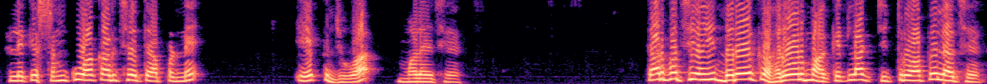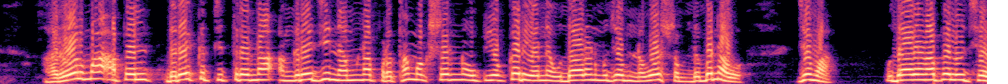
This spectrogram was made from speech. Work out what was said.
એટલે કે શંકુ આકાર છે તે આપણને એક જોવા મળે છે. ત્યાર પછી અહીં દરેક હરોળમાં કેટલાક ચિત્રો આપેલા છે. હરોળમાં આપેલ દરેક ચિત્રના અંગ્રેજી નામના પ્રથમ અક્ષરનો ઉપયોગ કરી અને ઉદાહરણ મુજબ નવો શબ્દ બનાવો. જેમાં ઉદાહરણ આપેલું છે,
